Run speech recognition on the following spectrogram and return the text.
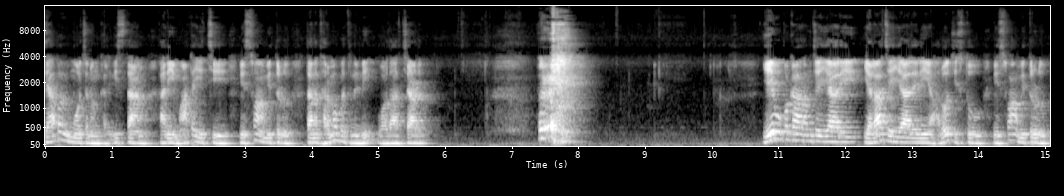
శాప విమోచనం కలిగిస్తాను అని మాట ఇచ్చి విశ్వామిత్రుడు తన ధర్మపతిని ఓదార్చాడు. ఏ ఉపకారం చెయ్యాలి ఎలా చెయ్యాలని ఆలోచిస్తూ విశ్వామిత్రుడు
